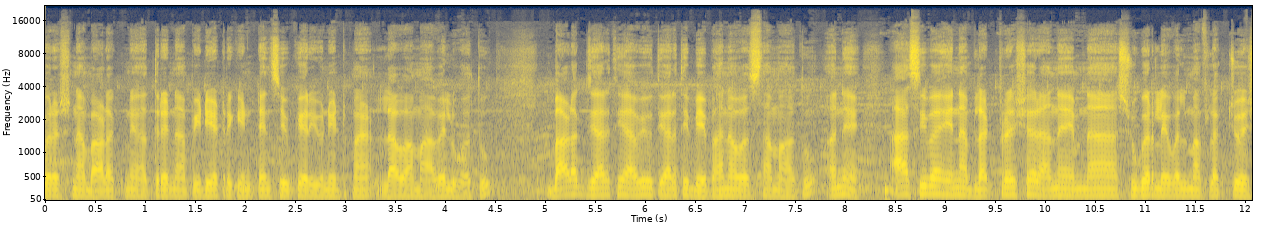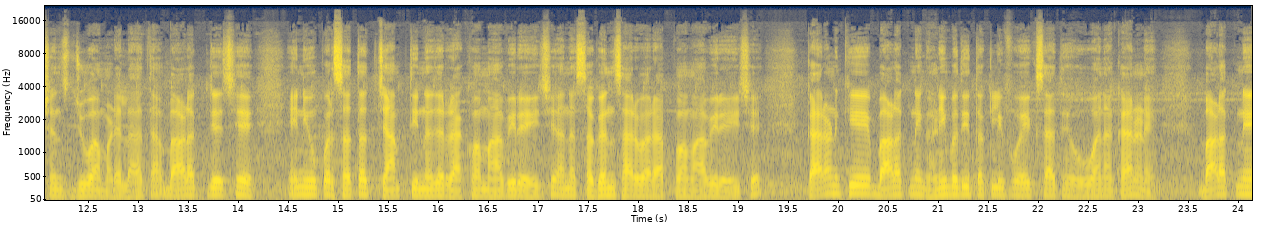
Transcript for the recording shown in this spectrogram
વર્ષના બાળકને અત્રેના પીડિયાટ્રિક ઇન્ટેન્સિવ કેર યુનિટમાં લાવવામાં આવેલું હતું. બાળક જ્યારથી આવ્યું ત્યારથી બેભાન અવસ્થામાં હતું અને આ સિવાય એના બ્લડ પ્રેશર અને એમના શુગર લેવલમાં ફ્લક્ચ્યુએશન્સ જોવા મળેલા હતા. બાળક જે છે, એની ઉપર સતત ચાંપતી નજર રાખવામાં આવી રહી છે અને સઘન સારવાર આપવામાં આવી રહી છે. કારણ કે બાળકને ઘણી બધી તકલીફો એકસાથે હોવાના કારણે બાળકને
